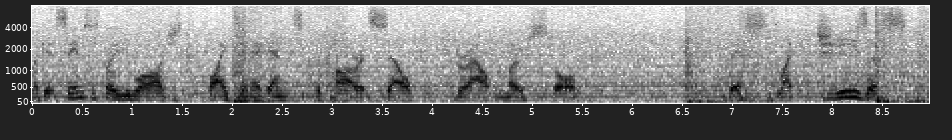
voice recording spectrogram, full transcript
Like, it seems as though you are just fighting against the car itself throughout most of this. Like, Jesus!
